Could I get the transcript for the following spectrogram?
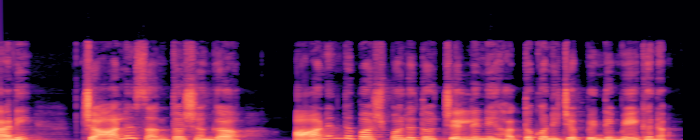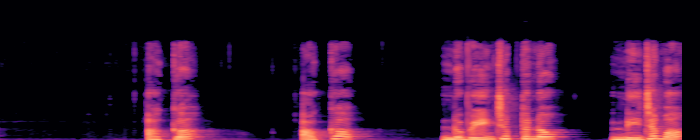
అని చాలా సంతోషంగా ఆనంద బాష్పాలతో చెల్లిని హత్తుకొని చెప్పింది మేఘన. అక్క అక్క నువ్వేం చెప్తున్నావు? నిజమా?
